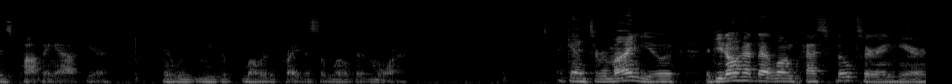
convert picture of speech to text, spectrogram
is popping out here. And we need to lower the brightness a little bit more. Again, to remind you, if, if you don't have that long pass filter in here,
